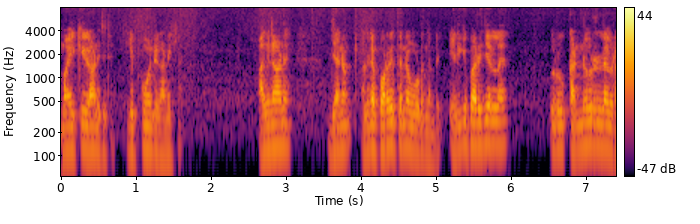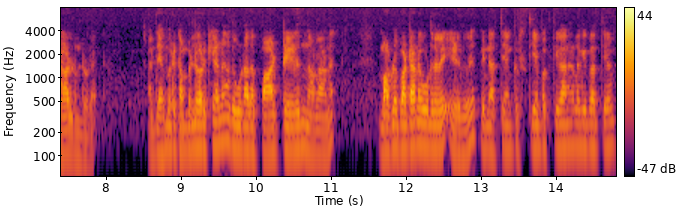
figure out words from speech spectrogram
മൈക്ക് കാണിച്ചിട്ട് ലിപ്പ് പോയിന്റ് കാണിക്കാം. അതിനാണ് ജനം അതിന്റെ പുറകിൽ തന്നെ ഓടുന്നുണ്ട്. എനിക്ക് പരിചയമുള്ള ഒരു കണ്ണൂരിലുള്ള ഒരാളുണ്ട് ഇവിടെ. അദ്ദേഹം ഒരു കമ്പനിയിൽ വർക്ക് ചെയ്യാണ്. അതുകൂടാതെ പാട്ട് എഴുതുന്ന ആളാണ്. മാപ്പിളപ്പാട്ടാണ് കൂടുതൽ എഴുതുന്നത്. പിന്നെ അത്യാവശ്യം ക്രിസ്തീയ ഭക്തി ഗാനങ്ങളൊക്കെ ഇപ്പോൾ അത്യാവശ്യം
